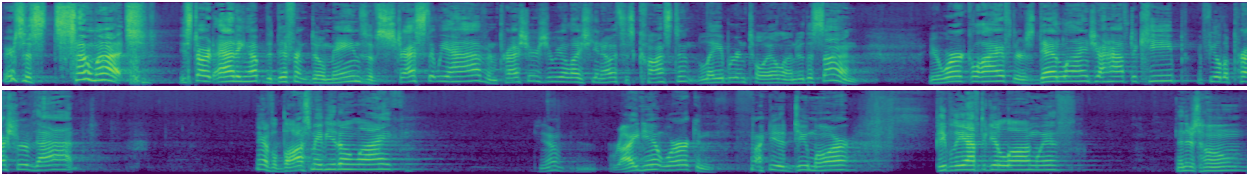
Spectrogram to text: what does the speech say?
There's just so much. You start adding up the different domains of stress that we have and pressures, you realize, you know, it's this constant labor and toil under the sun. Your work life, there's deadlines you have to keep. You feel the pressure of that. You have a boss maybe you don't like, you know, riding you at work and want you to do more. People you have to get along with. Then there's home.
